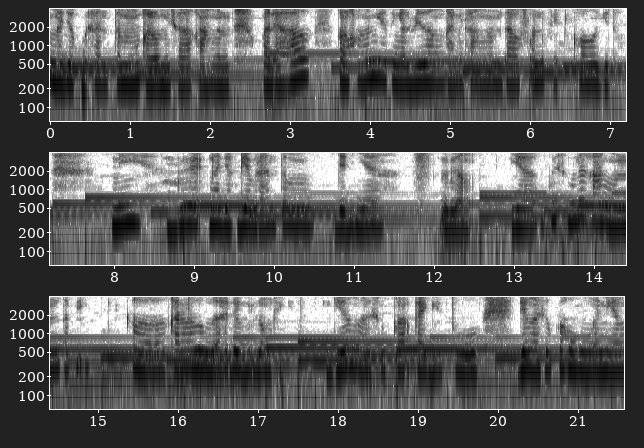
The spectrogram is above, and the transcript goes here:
ngajak berantem kalau misalnya kangen. Padahal kalau kangen ya tinggal bilang kan kangen telepon fit call gitu. Ini gue ngajak dia berantem jadinya gue bilang ya gue sebenarnya kangen tapi uh, karena lu nggak ada gue bilang kayak gitu. Dia nggak suka kayak gitu. Dia nggak suka hubungan yang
